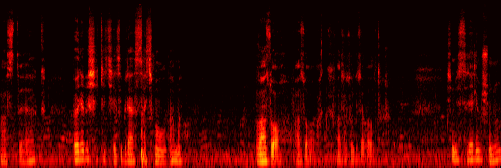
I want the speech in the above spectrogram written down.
Bastık. Böyle bir şekil çizdi. Biraz saçma oldu ama. Vazo. Vazo bak. Vazo da güzel oldu. Şimdi silelim şunu.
